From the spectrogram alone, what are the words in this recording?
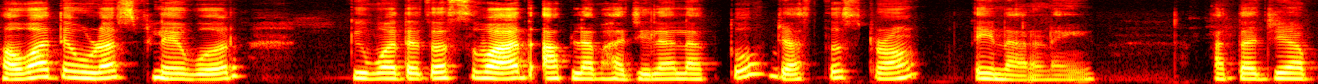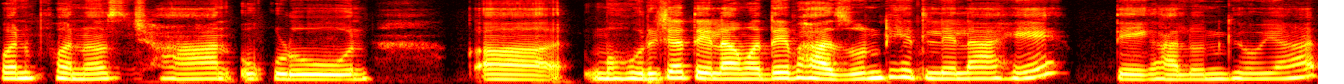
हवा तेवढाच फ्लेवर किंवा त्याचा स्वाद आपल्या भाजीला लागतो. जास्त स्ट्राँग येणार नाही. आता जे आपण फणस छान उकडून मोहरीच्या तेलामध्ये भाजून घेतलेलं आहे, ते घालून घेऊयात.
